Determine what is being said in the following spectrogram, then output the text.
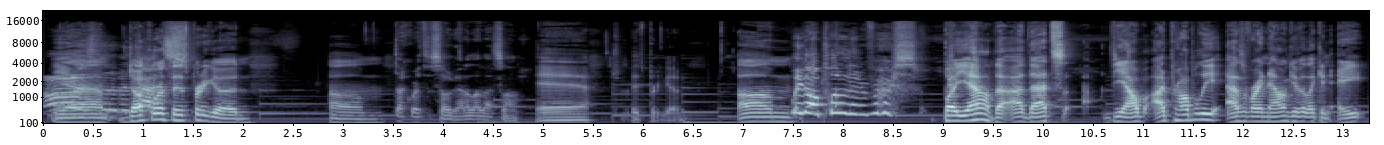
Oh, Yeah, Duckworth that. is pretty good. Um, Duckworth is so good. I love that song. yeah, it's pretty good. Um, We gonna put it in reverse. but yeah, that uh, that's the album. I'd probably, as of right now, give it like an eight.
